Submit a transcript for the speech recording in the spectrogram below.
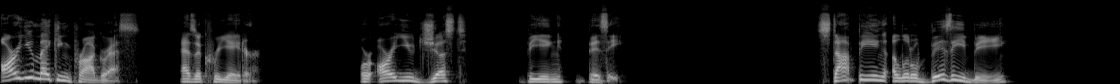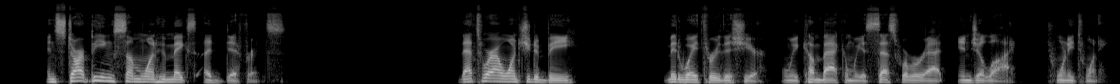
Are you making progress as a creator? Or are you just being busy? Stop being a little busy bee and start being someone who makes a difference. That's where I want you to be midway through this year when we come back and we assess where we're at in July 2020.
